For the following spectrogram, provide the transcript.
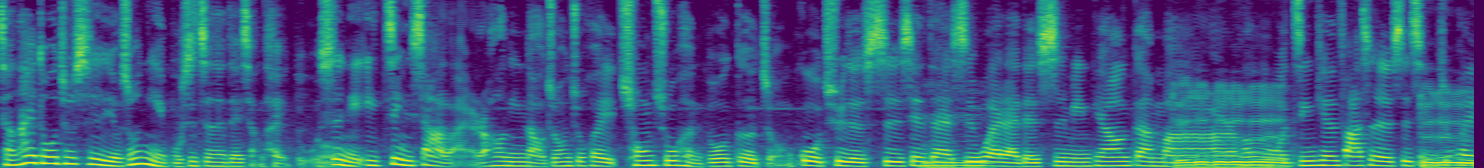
想太多就是有时候你也不是真的在想太嗯多，是你一静下来，然后你脑中就会冲出很多各种过去的事、现在是未来的事、明天要干嘛，对对对对对然后我今天发生的事情就会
